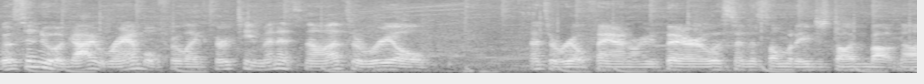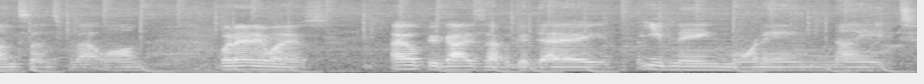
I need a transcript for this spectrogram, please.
listen to a guy ramble for like 13 minutes now. That's a real, that's a real fan right there. Listen to somebody just talking about nonsense for that long. But anyways, I hope you guys have a good day, evening, morning, night,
